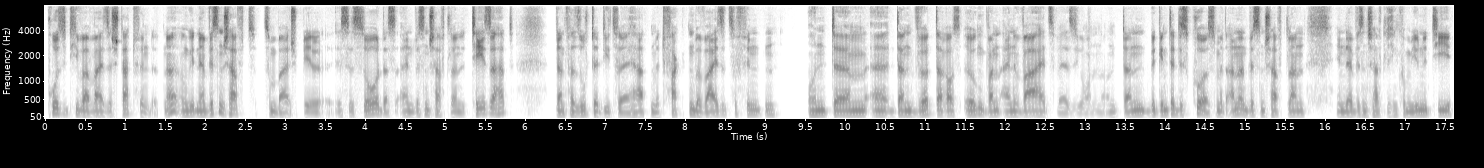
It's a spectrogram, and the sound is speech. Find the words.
positiverweise stattfindet. Ne? In der Wissenschaft zum Beispiel ist es so, dass ein Wissenschaftler eine These hat, dann versucht er die zu erhärten mit Fakten, Beweise zu finden und ähm, äh, dann wird daraus irgendwann eine Wahrheitsversion. Und dann beginnt der Diskurs mit anderen Wissenschaftlern in der wissenschaftlichen Community.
